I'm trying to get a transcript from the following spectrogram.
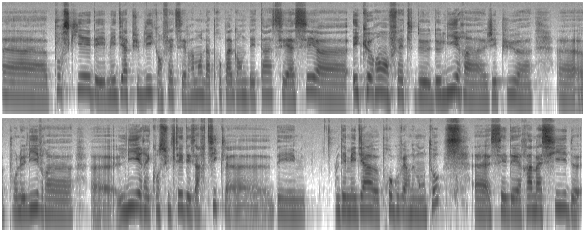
Euh, pour ce qui est des médias publics, en fait, c'est vraiment de la propagande d'État. C'est assez euh, écœurant, en fait, de, lire. Euh, j'ai pu, pour le livre, lire et consulter des articles des médias pro-gouvernementaux. c'est des ramassis de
